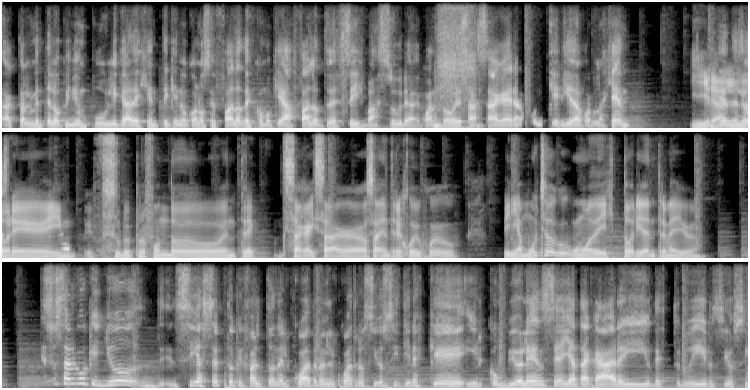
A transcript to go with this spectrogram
actualmente la opinión pública de gente que no conoce Fallout es como que, ah, Fallout, sí, basura, cuando esa saga era muy querida por la gente. Y era el lore súper profundo entre saga y saga, o sea, entre juego y juego. Tenía mucho como de historia entre medio. Eso es algo que yo sí acepto que faltó en el 4. En el 4 sí o sí tienes que ir con violencia y atacar y destruir sí o sí.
